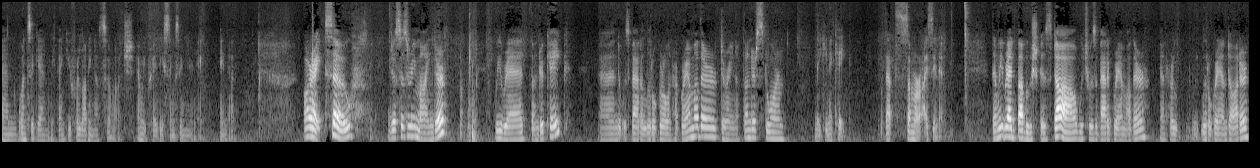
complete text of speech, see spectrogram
And once again, we thank you for loving us so much, and we pray these things in your name. Amen. All right, so just as a reminder, we read Thunder Cake, and it was about a little girl and her grandmother during a thunderstorm making a cake. That's summarizing it. Then we read Babushka's Doll, which was about a grandmother and her little granddaughter,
